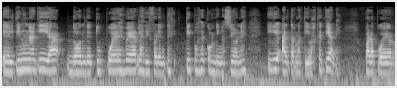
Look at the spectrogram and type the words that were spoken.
él tiene una guía donde tú puedes ver los diferentes tipos de combinaciones y alternativas que tienes para poder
